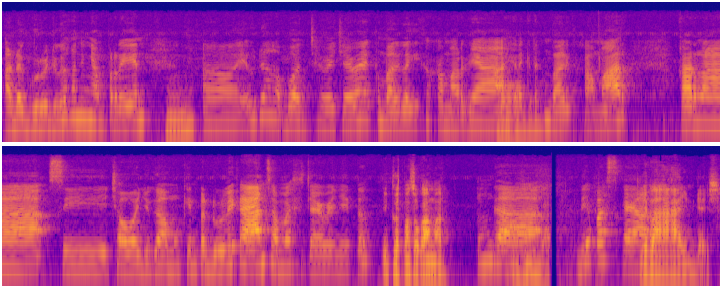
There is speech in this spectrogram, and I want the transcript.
ada guru juga kan yang nyamperin Hmm? Eh, ya udah buat cewek-cewek kembali lagi ke kamarnya Oh. akhirnya kita kembali ke kamar karena si cowok juga mungkin peduli kan sama si ceweknya itu Ikut masuk kamar? enggak, Oh, enggak. Dia pas kayak Kirain guys.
